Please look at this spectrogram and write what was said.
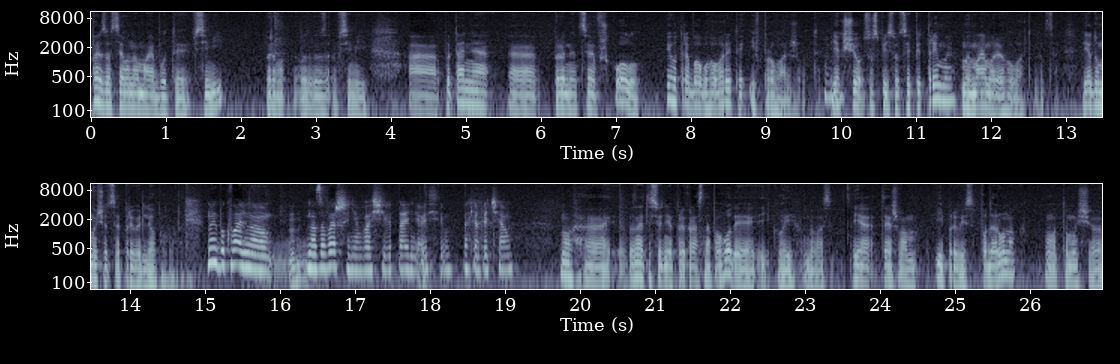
перш за все, воно має бути в сім'ї, перво- в сім'ї. А питання е, це в школу, його треба обговорити і впроваджувати. Якщо суспільство це підтримує, ми маємо реагувати на це. Я думаю, що це привід для обговорення. Ну і буквально на завершення ваші вітання усім глядачам. Ну, е, ви знаєте, сьогодні прекрасна погода, я, і коли їхав до вас. Я теж вам і привіз подарунок, от, тому що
